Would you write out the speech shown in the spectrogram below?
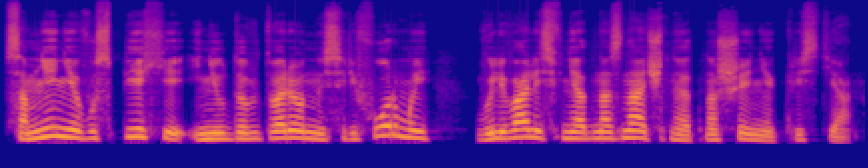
Сомнения в успехе и неудовлетворенность реформой выливались в неоднозначное отношение к крестьянам.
